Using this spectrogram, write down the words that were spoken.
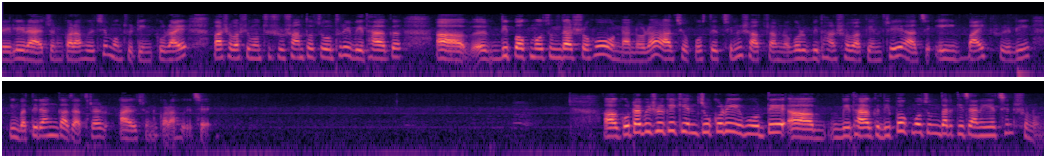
র্যালির আয়োজন করা হয়েছে মন্ত্রী টিঙ্কু রায়। পাশাপাশি মন্ত্রী সুশান্ত চৌধুরী, বিধায়ক দীপক মজুমদার সহ অন্যান্যরা আজ উপস্থিত ছিলেন। সাতরামনগর বিধানসভা কেন্দ্রে আজ এই বাইক র্যালি কিংবা তিরঙ্গা যাত্রার আয়োজন করা হয়েছে। গোটা বিষয়কে কেন্দ্র করে এই মুহূর্তে বিধায়ক দীপক মজুমদার কি জানিয়েছেন? শুনুন।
